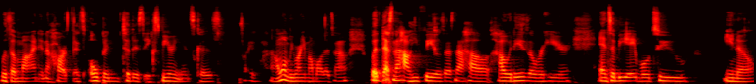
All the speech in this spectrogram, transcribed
with a mind and a heart that's open to this experience because it's like I won't be running mom all the time, but that's not how he feels. That's not how how it is over here. And to be able to, you know,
